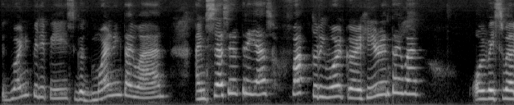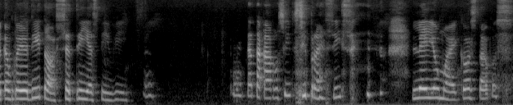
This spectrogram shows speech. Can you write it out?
Good morning, Philippines. Good morning, Taiwan. I'm Cecil Trias, factory worker here in Taiwan. Always welcome kayo dito sa Trias TV. Nagtataka ko sino si Francis. Leo Marcos. Tapos,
